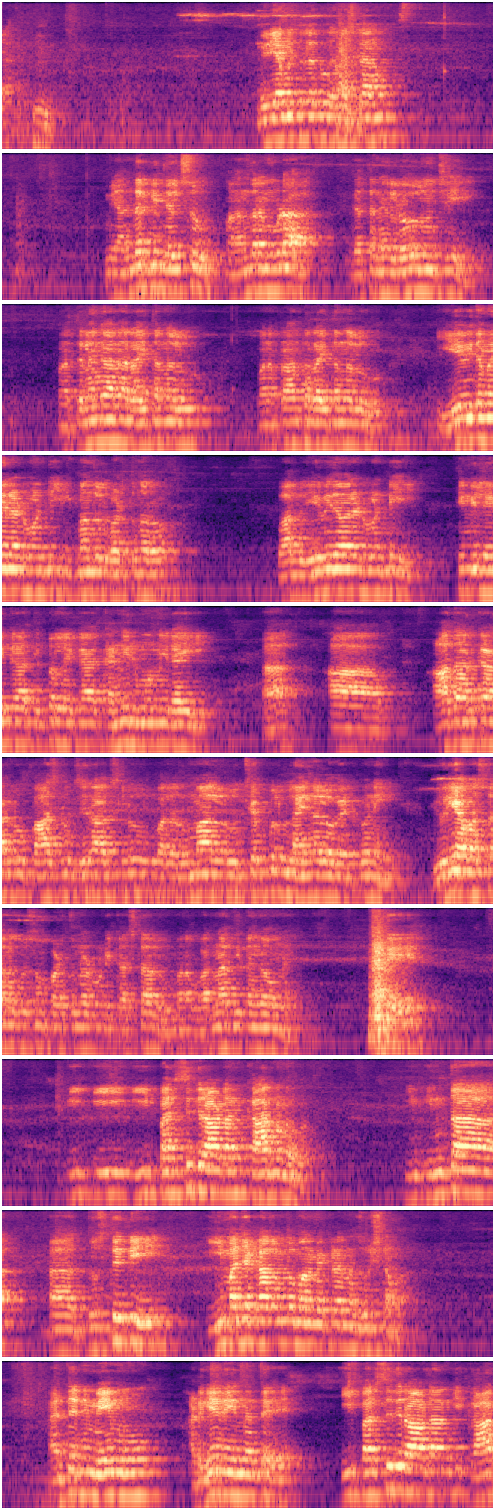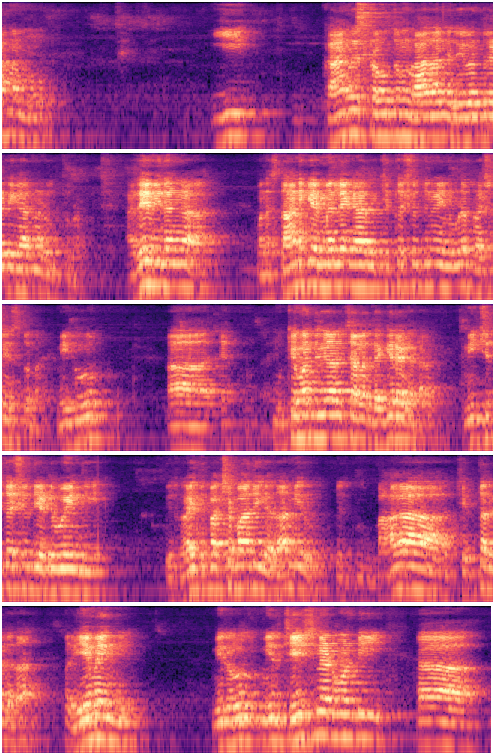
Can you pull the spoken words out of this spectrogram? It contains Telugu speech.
మీడియా. మీడియా మిత్రులకు నమస్కారం. మీ అందరికీ తెలుసు మనందరం కూడా గత నెల రోజుల నుంచి మన తెలంగాణ రైతన్నలు మన ప్రాంత రైతన్నలు ఏ విధమైనటువంటి ఇబ్బందులు పడుతున్నారో వాళ్ళు ఏ విధమైనటువంటి తిండి లేక తిప్పలు లేక కన్నీరు మున్నీరై ఆధార్ కార్డులు పాస్బుక్ జిరాక్స్లు వాళ్ళ రుమాలు చెప్పులు లైన్లలో పెట్టుకొని యూరియా బస్తాల కోసం పడుతున్నటువంటి కష్టాలు మన వర్ణాతీతంగా ఉన్నాయి. అంటే ఈ ఈ ఈ పరిస్థితి రావడానికి కారణం ఎవరు? ఇంత దుస్థితి ఈ మధ్య కాలంలో మనం ఎక్కడైనా చూసినామా? అంటే మేము అడిగేది ఏంటంటే ఈ పరిస్థితి రావడానికి కారణము ఈ కాంగ్రెస్ ప్రభుత్వం కాదని రేవంత్ రెడ్డి గారిని అడుగుతున్నాను. అదేవిధంగా మన స్థానిక ఎమ్మెల్యే గారి చిత్తశుద్ధిని నేను కూడా ప్రశ్నిస్తున్నా. మీకు ముఖ్యమంత్రి గారు చాలా దగ్గరే కదా. మీ చిత్తశుద్ధి ఎడిపోయింది మీరు రైతు పక్షపాతి కదా మీరు. బాగా చెప్తారు కదా. మరి ఏమైంది? మీరు మీరు చేసినటువంటి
